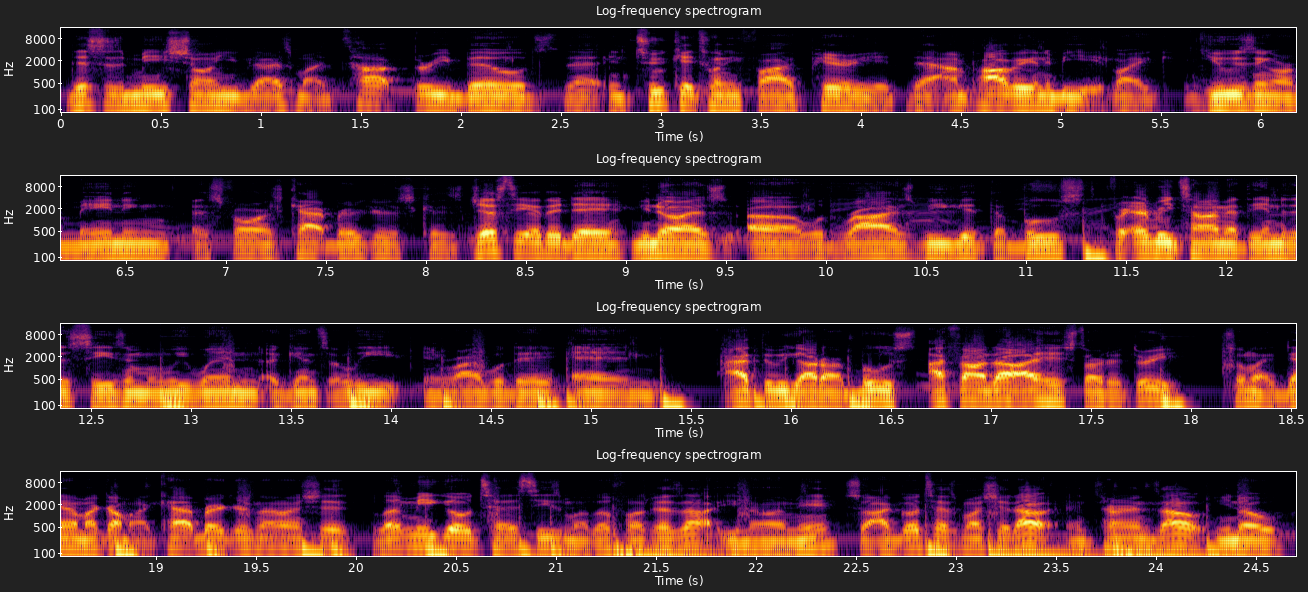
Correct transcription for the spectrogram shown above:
This is me showing you guys my top three builds that in 2K25 period that I'm probably going to be like using or maining as far as cap breakers. Cause just the other day, you know, as uh, with Rise, we get the boost for every time at the end of the season when we win against Elite in Rival Day. And after we got our boost, I found out I hit starter three. So I'm like, damn, I got my cap breakers now and shit. Let me go test these motherfuckers out. You know what I mean? So I go test my shit out. And turns out, you know,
